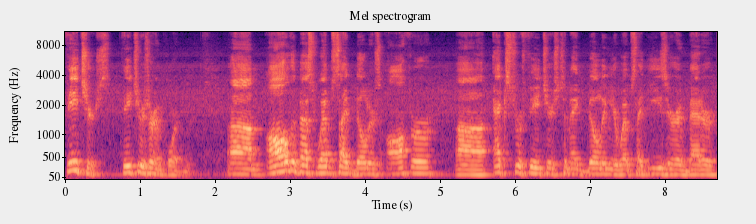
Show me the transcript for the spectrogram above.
features. Features are important um, all the best website builders offer uh, extra features to make building your website easier and better.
